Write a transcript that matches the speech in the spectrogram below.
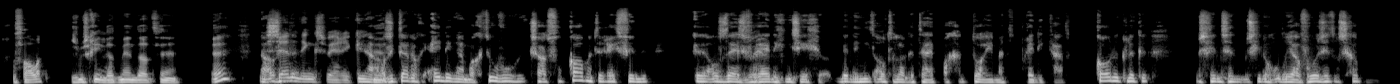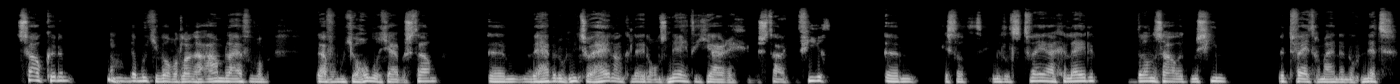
gevallen. Dus misschien dat men dat... Hè? Nou, Zendingswerk. Ik, ja, als ik daar nog één ding aan mag toevoegen. Ik zou het volkomen terecht vinden. als deze vereniging zich binnen niet al te lange tijd mag gaan tooien met het predicaat koninklijke. Misschien, misschien nog onder jouw voorzitterschap. Het zou kunnen, dan moet je wel wat langer aanblijven, want daarvoor moet je 100 jaar bestaan. Um, we hebben nog niet zo heel lang geleden ons 90-jarig bestaan gevierd. Um, is dat inmiddels twee jaar geleden? Dan zou het misschien met twee termijnen nog net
